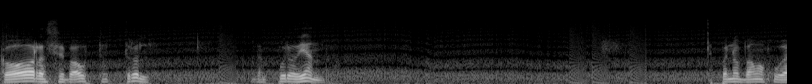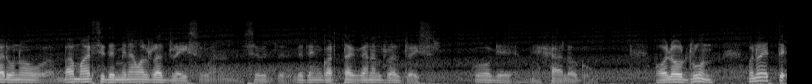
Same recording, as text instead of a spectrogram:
Córranse pa' troll. Están puro odiando. Después nos vamos a jugar uno. Vamos a ver si terminamos el Rat Racer, bueno. Le tengo harta ganas al Rat Racer. Juego que me deja loco. O Load Run. Bueno, este,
